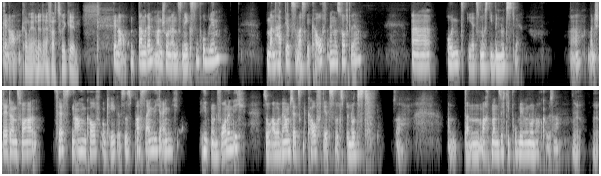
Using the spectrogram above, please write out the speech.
genau. kann man ja nicht einfach zurückgeben. Genau. Und dann rennt man schon ins nächste Problem. Man hat jetzt was gekauft, eine Software, äh, und jetzt muss die benutzt werden. Ja, man stellt dann zwar fest nach dem Kauf, okay, das ist, passt eigentlich eigentlich hinten und vorne nicht. So, aber wir haben es jetzt gekauft, jetzt wird's benutzt. So. Und dann macht man sich die Probleme nur noch größer. Ja, ja.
